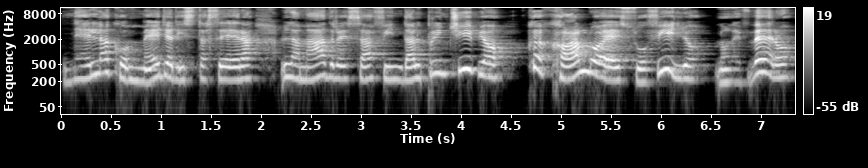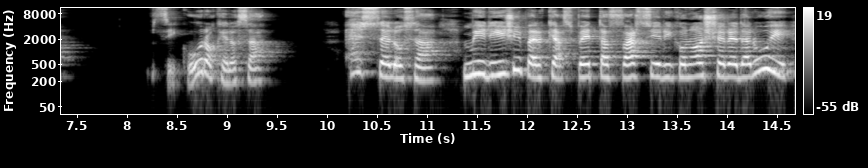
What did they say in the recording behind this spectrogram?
Nella commedia di stasera la madre sa fin dal principio che Carlo è suo figlio, non è vero? Sicuro che lo sa. E se lo sa, mi dici perché aspetta a farsi riconoscere da lui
